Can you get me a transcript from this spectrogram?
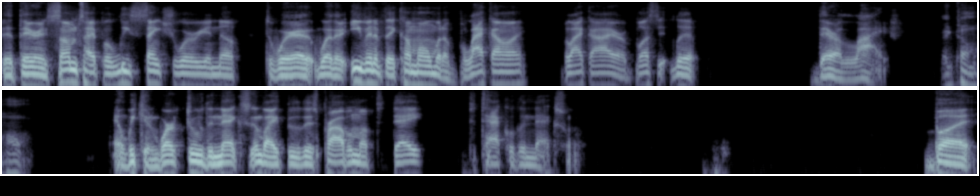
that they're in some type of least sanctuary enough to where whether even if they come home with a black eye, black eye or a busted lip, they're alive. They come home. And we can work through the next and like through this problem of today to tackle the next one. But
